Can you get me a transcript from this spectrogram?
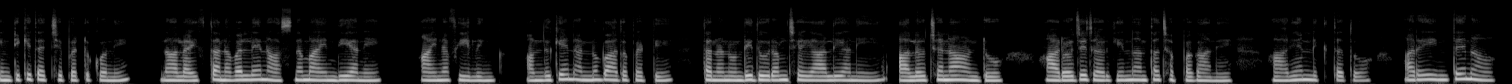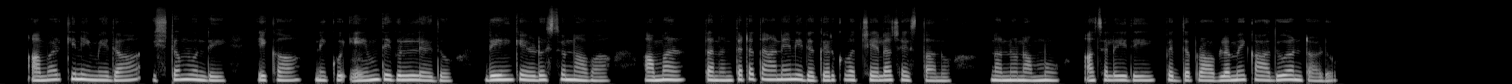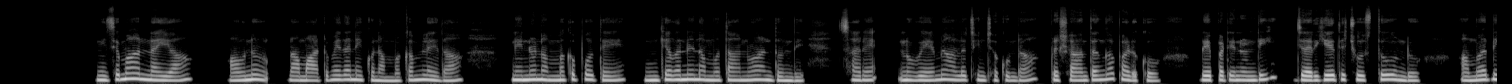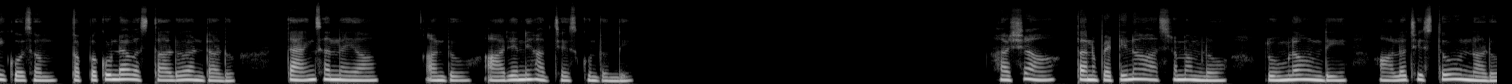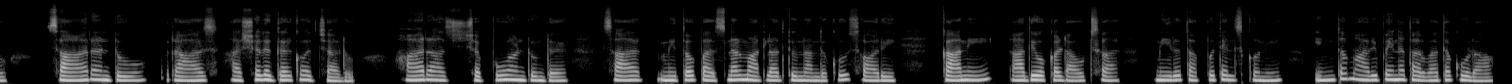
ఇంటికి తెచ్చిపెట్టుకొని నా లైఫ్ తన వల్లే నాశనం అయింది అని ఆయన ఫీలింగ్. అందుకే నన్ను బాధపెట్టి తన నుండి దూరం చేయాలి అని ఆలోచన అంటూ ఆ రోజు జరిగిందంతా చెప్పగానే ఆర్యన్ లిఖితతో అరే ఇంతేనా? అమర్‌కి నీ మీద ఇష్టం ఉంది. ఇక నీకు ఏం దిగులు లేదు. దీనికి ఏడుస్తున్నావా? అమర్ తనంతట తానే నీ దగ్గరకు వచ్చేలా చేస్తాను. నన్ను నమ్ము. అసలు ఇది పెద్ద ప్రాబ్లమే కాదు అంటాడు. నిజమా అన్నయ్య? అవును నా మాట మీద నీకు నమ్మకం లేదా? నిన్ను నమ్మకపోతే ఇంకెవరిని నమ్ముతాను అంటుంది. సరే నువ్వేమీ ఆలోచించకుండా ప్రశాంతంగా పడుకో. రేపటి నుండి జరిగేది చూస్తూ ఉండు. అమర్ నీకోసం తప్పకుండా వస్తాడు అంటాడు. థాంక్స్ అన్నయ్య అంటూ ఆర్యన్‌ని హగ్ చేసుకుంటుంది. హర్ష తను పెట్టిన ఆశ్రమంలో రూమ్‌లో ఉండి ఆలోచిస్తూ ఉన్నాడు. సార్ అంటూ రాజ్ హర్ష దగ్గరకు వచ్చాడు. హా! రాజ్ చెప్పు అంటుంటే, సార్ మీతో పర్సనల్ మాట్లాడుతున్నందుకు సారీ. కానీ నాది ఒక డౌట్ సార్. మీరు తప్పు తెలుసుకొని ఇంత మారిపోయిన తర్వాత కూడా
